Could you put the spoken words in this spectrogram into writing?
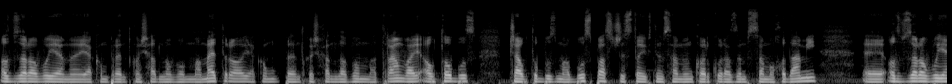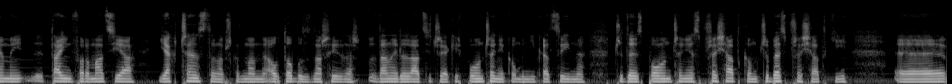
Odwzorowujemy, jaką prędkość handlową ma metro, jaką prędkość handlową ma tramwaj, autobus, czy autobus ma buspas, czy stoi w tym samym korku razem z samochodami. E, odwzorowujemy ta informacja, jak często na przykład mamy autobus w, naszej, w danej relacji, czy jakieś połączenie komunikacyjne, czy to jest połączenie z przesiadką, czy bez przesiadki. E,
